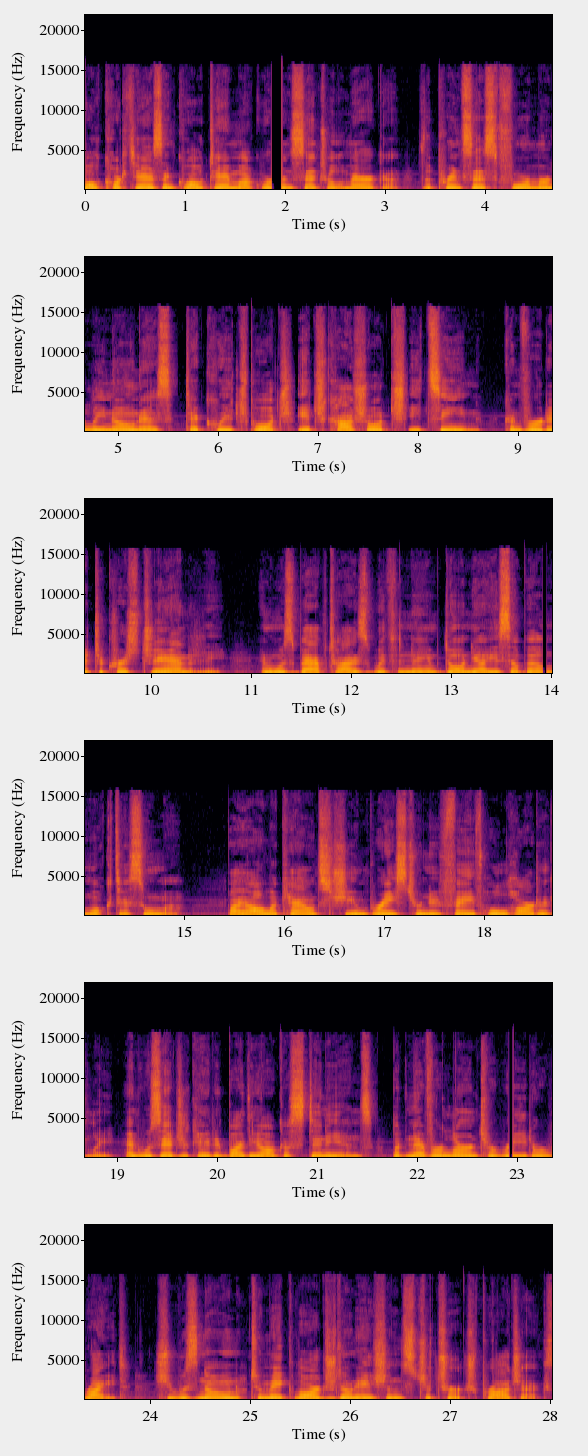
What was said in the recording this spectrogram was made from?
While Cortes and Cuauhtemoc were in Central America, the princess formerly known as Tecuichpoch Ichcaxochitzin converted to Christianity and was baptized with the name Doña Isabel Moctezuma. By all accounts, she embraced her new faith wholeheartedly and was educated by the Augustinians, but never learned to read or write. She was known to make large donations to church projects.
